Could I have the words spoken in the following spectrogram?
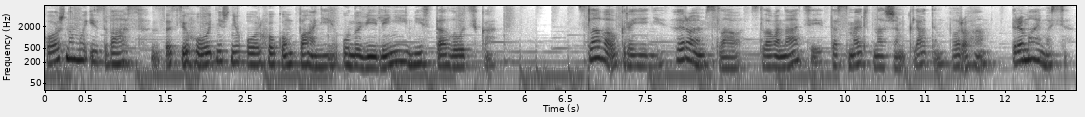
кожному із вас за сьогоднішню оргокомпанію у новій лінії міста Луцька. Слава Україні! Героям слава! Слава нації та смерть нашим клятим ворогам! Тримаймося!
